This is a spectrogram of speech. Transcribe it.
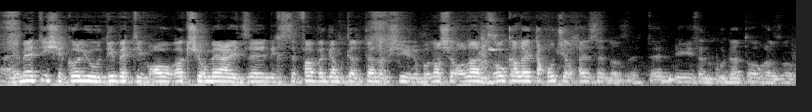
האמת היא שכל יהודי בטבעו רק שומע את זה, נחשפה וגם קלטה נפשי, ריבונו של עולם, זרוק עליי את החוט של חסד הזה, תן לי את הנקודת אור הזאת.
